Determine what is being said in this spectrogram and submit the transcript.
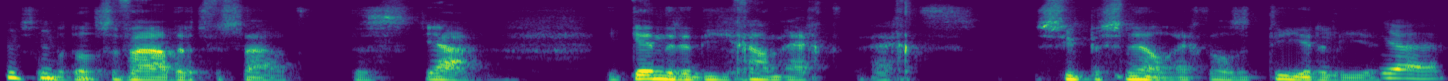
Zonder dat zijn vader het verstaat. Dus ja, die kinderen die gaan echt, echt super snel. Echt als een tierenlier. Ja,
